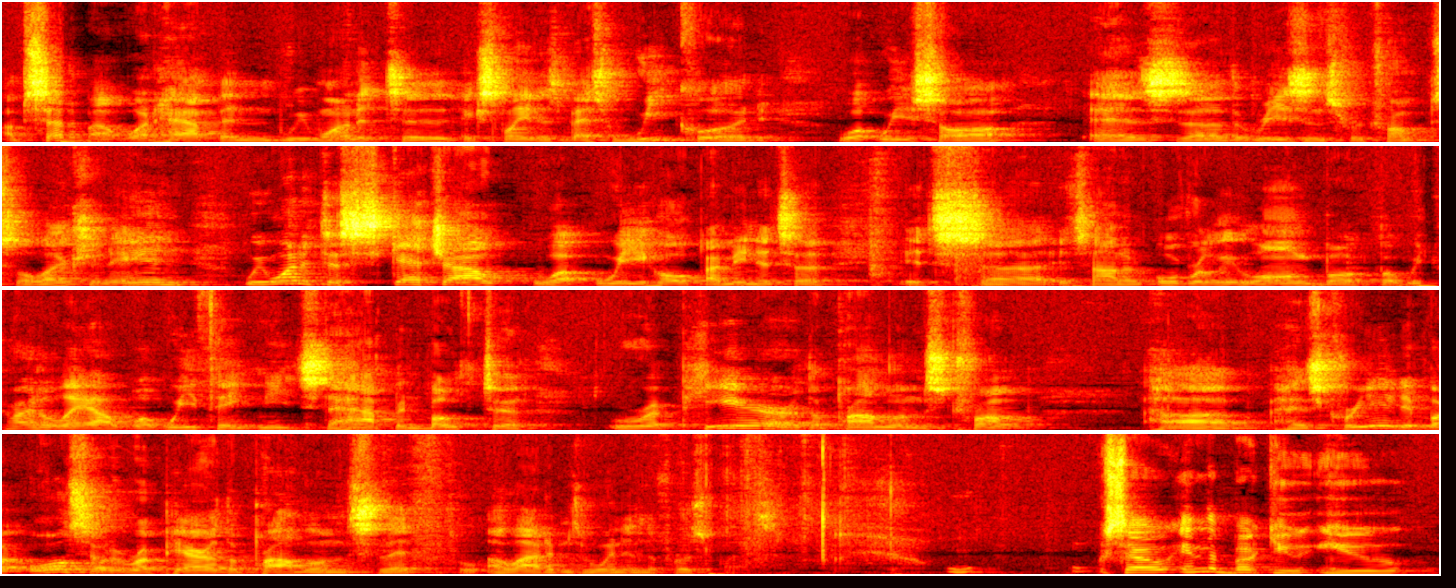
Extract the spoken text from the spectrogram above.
upset about what happened. We wanted to explain as best we could what we saw as uh, the reasons for Trump's election, and we wanted to sketch out what we hope. I mean, it's a, it's, uh, it's not an overly long book, but we try to lay out what we think needs to happen, both to repair the problems Trump uh, has created, but also to repair the problems that allowed him to win in the first place. So in the book, you you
